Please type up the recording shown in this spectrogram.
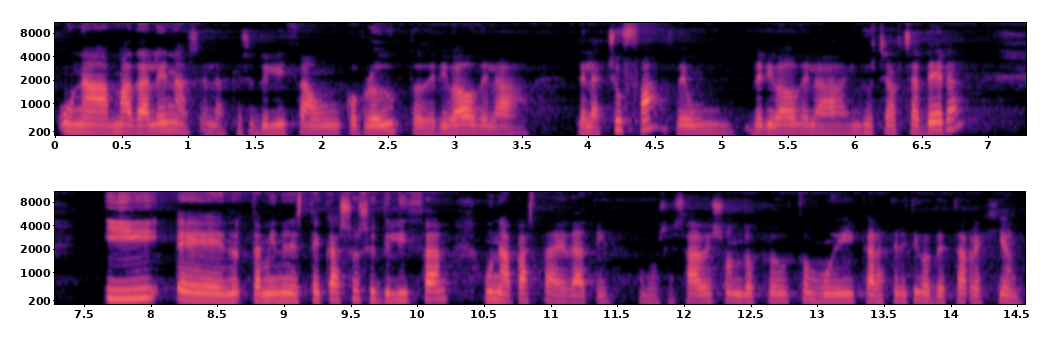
unas magdalenas en las que se utiliza un coproducto derivado de la, chufa, de un derivado de la industria horchatera, y eh, también en este caso se utilizan una pasta de dátil. Como se sabe, son dos productos muy característicos de esta región.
